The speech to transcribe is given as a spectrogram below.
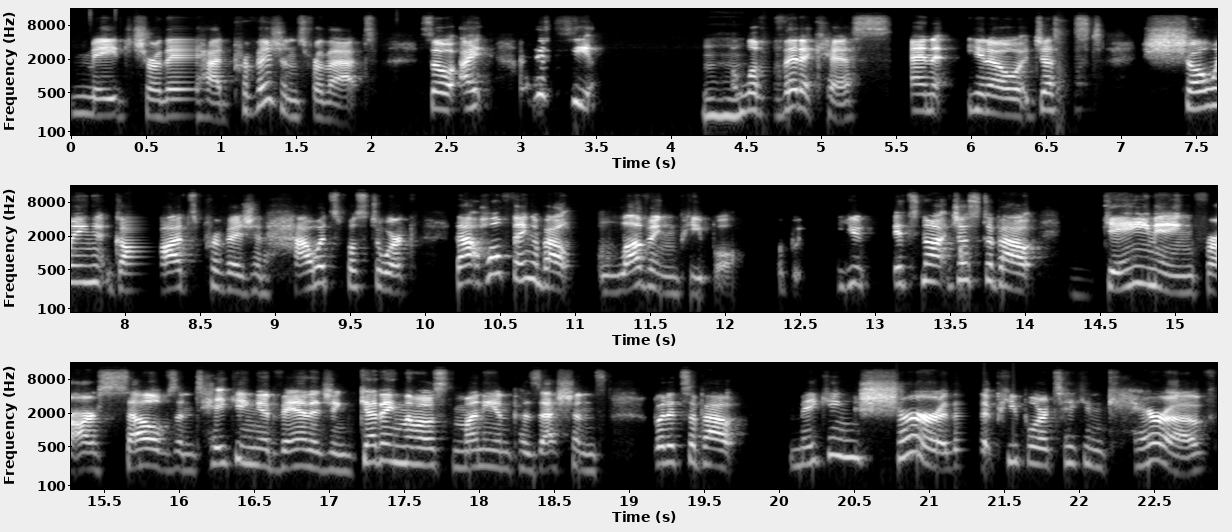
made sure they had provisions for that. So I, I just see mm-hmm. Leviticus and you know just showing God's provision how it's supposed to work. That whole thing about loving people you it's not just about gaining for ourselves and taking advantage and getting the most money and possessions but it's about making sure that, that people are taken care of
